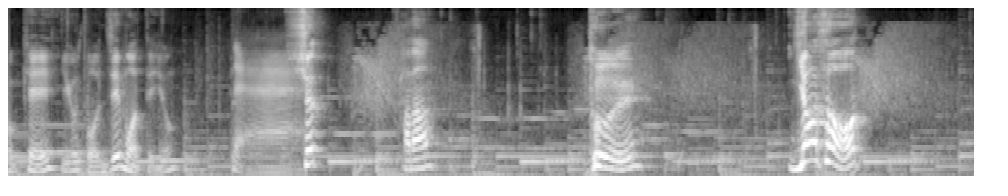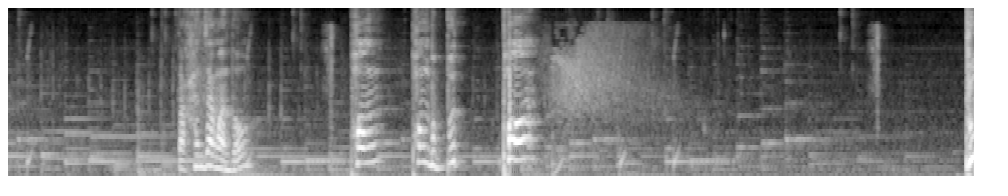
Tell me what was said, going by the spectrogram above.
오케이 또 언제 모았대요? 네. 슛! 하나 둘 여섯 딱 한 장만 더 펑! 펑 붓붓 펑! 붓!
